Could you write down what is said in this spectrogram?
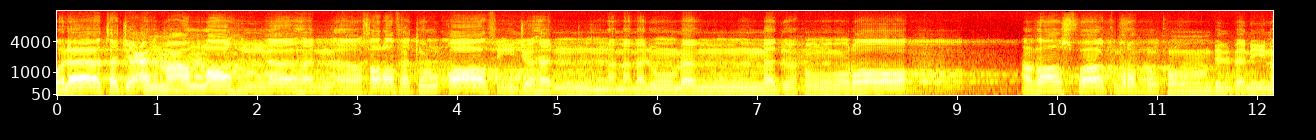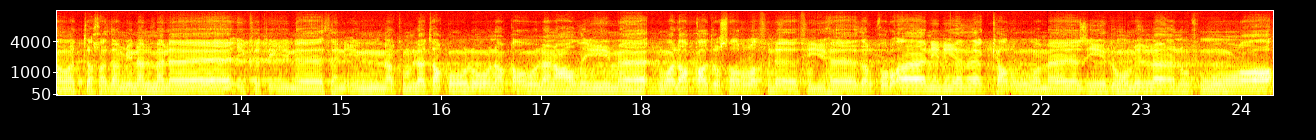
ولا تجعل مع الله إلها آخر فتلقى في جهنم ملوما مدحورا. أفأصفاكم ربكم بالبنين واتخذ من الملائكة إناثا إنكم لتقولون قولا عظيما. ولقد صرفنا في هذا القرآن ليذكروا وما يزيدهم إلا نفورا.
